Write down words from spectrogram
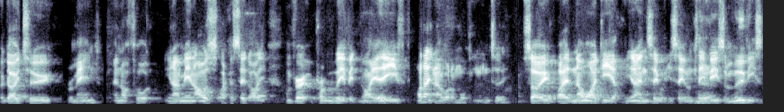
I go to remand and I thought, you know, man, I was, like I said, I, I'm very, probably a bit naive. I don't know what I'm walking into. So I had no idea. You only see what you see on TVs and movies.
